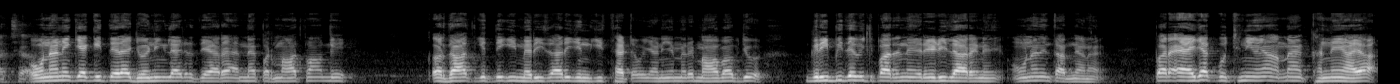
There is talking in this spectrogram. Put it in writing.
ਅੱਛਾ। ਉਹਨਾਂ ਨੇ ਕਿਹਾ ਕਿ ਤੇਰਾ ਜੁਆਇਨਿੰਗ ਲੈਟਰ ਤਿਆਰ ਹੈ ਮੈਂ ਪਰਮਾਤਮਾ ਅੱਗੇ ਅਰਦਾਸ ਕੀਤੀ ਕਿ ਮੇਰੀ ਸਾਰੀ ਜ਼ਿੰਦਗੀ ਸੈੱਟ ਹੋ ਜਾਣੀ ਹੈ ਮੇਰੇ ਮਾਪੇ ਜੋ ਗਰੀਬੀ ਦੇ ਵਿੱਚ ਪਰ ਰਹੇ ਨੇ ਰੇੜੀ ਲਾ ਰਹੇ ਨੇ ਉਹਨਾਂ ਨੇ ਤਰ ਜਾਣਾ। ਪਰ ਐ ਜਿਹਾ ਕੁਝ ਨਹੀਂ ਹੋਇਆ ਮੈਂ ਖੰਨੇ ਆਇਆ।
